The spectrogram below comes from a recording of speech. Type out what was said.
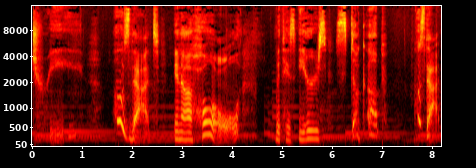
tree? Who's that in a hole with his ears stuck up? Who's that?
